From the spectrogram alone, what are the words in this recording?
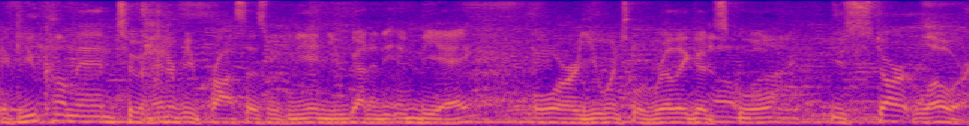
if you come into an interview process with me and you've got an MBA or you went to a really good school, you start lower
